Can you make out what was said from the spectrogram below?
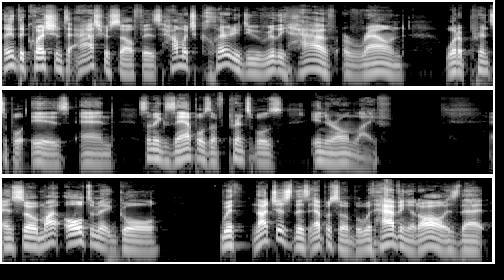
I think the question to ask yourself is how much clarity do you really have around what a principle is and some examples of principles in your own life? And so, my ultimate goal with not just this episode, but with having it all is that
